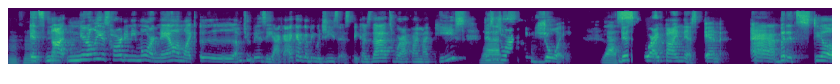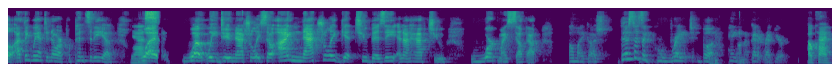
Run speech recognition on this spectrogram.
Mm-hmm. It's not nearly as hard anymore. Now I'm like, I'm too busy. I, I got to go be with Jesus because that's where I find my peace. Yes. This is where I find joy. Yes. This is where I find this. And ah, but it's still, I think we have to know our propensity of yes. what what we do naturally. So I naturally get too busy and I have to work myself out. Oh my gosh. This is a great book. Hang on, I've got it right here. Okay.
